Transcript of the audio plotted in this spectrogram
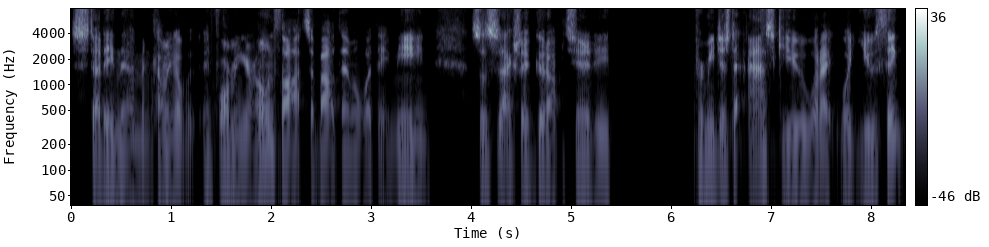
studying them and coming up with informing your own thoughts about them and what they mean. So this is actually a good opportunity for me just to ask you what I what you think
